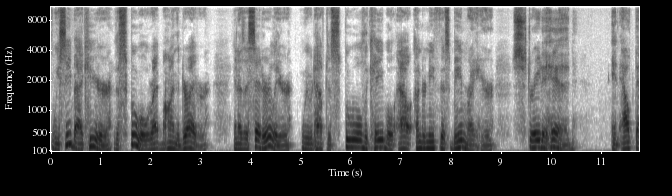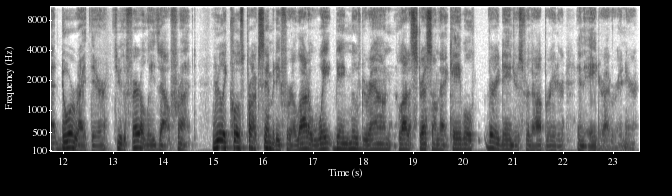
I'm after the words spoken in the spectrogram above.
We see back here the spool right behind the driver and as I said earlier, we would have to spool the cable out underneath this beam right here, straight ahead and out that door right there through the fairleads out front. Really close proximity for a lot of weight being moved around, a lot of stress on that cable. Very dangerous for the operator and the A driver in here.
